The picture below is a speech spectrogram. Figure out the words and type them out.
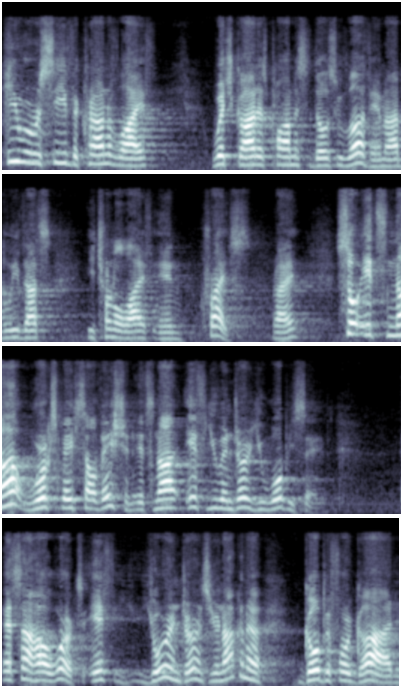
he will receive the crown of life, which God has promised to those who love him. And I believe that's eternal life in Christ, right? So it's not works-based salvation. It's not if you endure, you will be saved. That's not how it works. If your endurance, you're not going to go before God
